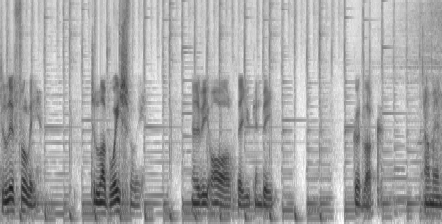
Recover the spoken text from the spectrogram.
to live fully, to love wastefully, and to be all that you can be. Good luck. Amen.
